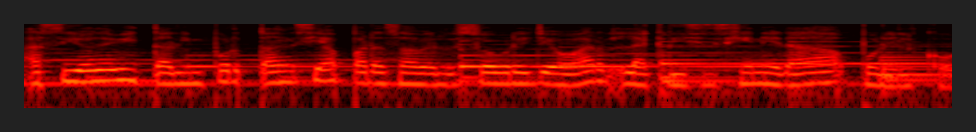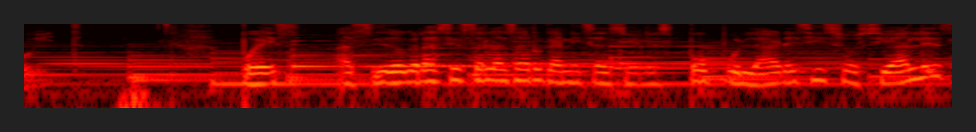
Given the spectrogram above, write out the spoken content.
ha sido de vital importancia para saber sobrellevar la crisis generada por el COVID. Pues ha sido gracias a las organizaciones populares y sociales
